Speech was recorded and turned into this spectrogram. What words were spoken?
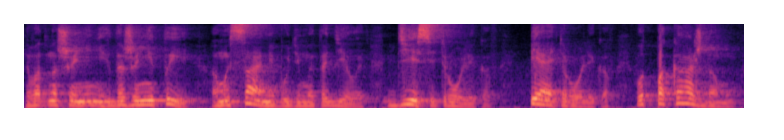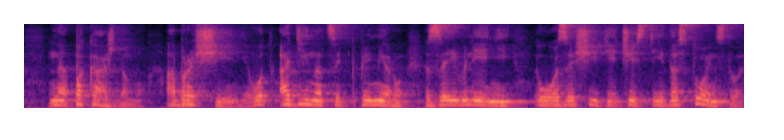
в отношении них, даже не ты, а мы сами будем это делать. 10 роликов, 5 роликов, вот по каждому по каждому обращение. Вот 11, к примеру, заявлений о защите чести и достоинства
